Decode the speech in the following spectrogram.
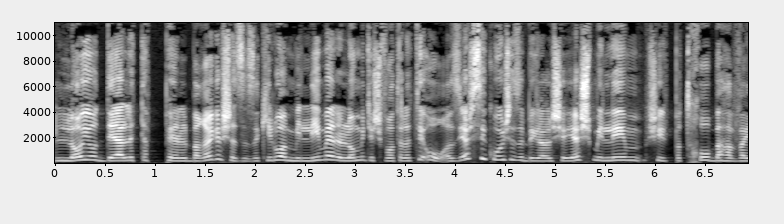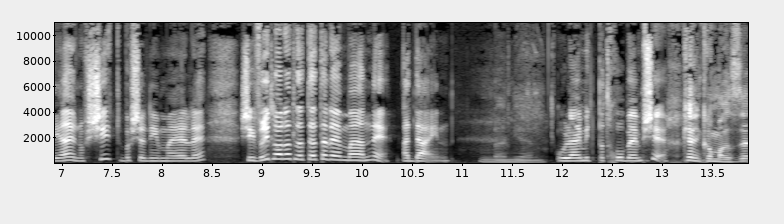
לא יודע לטפל ברגש הזה, זה כאילו המילים האלה לא מתיישבות על התיאור. אז יש סיכוי שזה בגלל שיש מילים שהתפתחו בהוויה האנושית בשנים האלה, שעברית לא יודעת לתת עליהם מענה, עדיין. מעניין. אולי הם יתפתחו בהמשך. כן, כלומר, זה,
